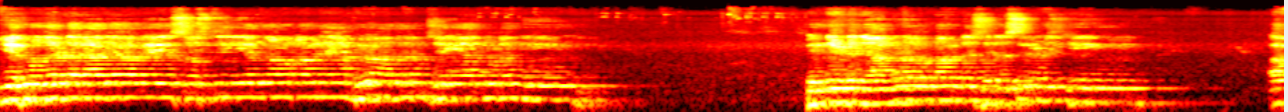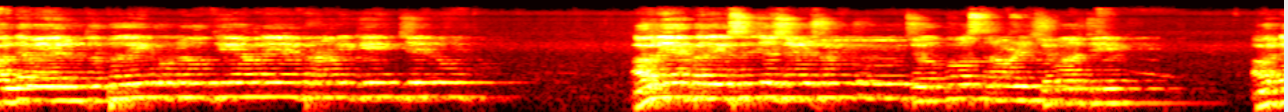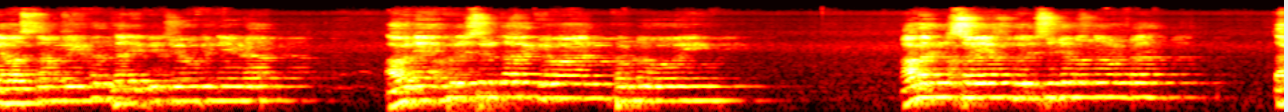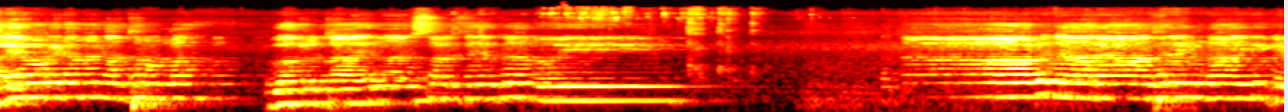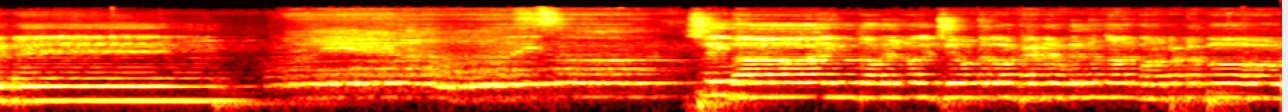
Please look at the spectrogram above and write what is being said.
യഹൂദരുടെ രാജാവേ സ്വസ്തി എന്നവർ അവനെ അഭിവാദനം ചെയ്യാൻ തുടങ്ങി. പിന്നീട് ഞാങ്ങളുള്ള അവന്റെ ശിരസിലടിക്കുകയും അവന്റെ മേലും തുപ്പുകയും കൊണ്ടുകുത്തി അവനെ പ്രണമിക്കുകയും ചെയ്തു. അവനെ പരിഹസിച്ച ശേഷം ചുവപ്പ് വസ്ത്രം അഴിച്ചു മാറ്റി. അവന്റെ വസ്ത്രം വീണ്ടും ധരിപ്പിച്ചു. അവനെ കുരിശിൽ തറയ്ക്കുവാൻ കൊണ്ടുപോയി. അവൻ സ്വയം കുരിശു ചുമന്നുകൊണ്ട് തലയോടിടമെന്ന് അർത്ഥമുള്ള ഉപകൃത എന്ന സ്ഥലത്തേക്ക് പോയി. ശ്രീകായും തൊഴിൽ വഹിച്ചുകൊണ്ട് കോട്ടയുടെ ഉള്ളിൽ നിന്ന് അവൻ പുറപ്പെട്ടപ്പോൾ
